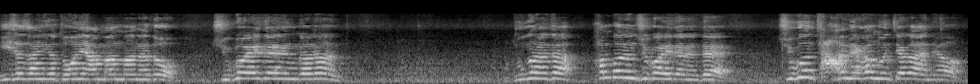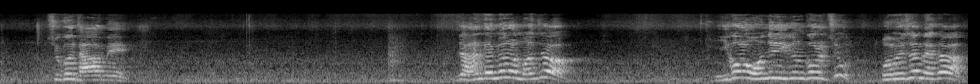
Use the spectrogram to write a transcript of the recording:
이 세상에서 돈이 한 만만 해도 죽어야 되는 거는 누구나 다 한 번은 죽어야 되는데 죽은 다음에가 문제가 아니야. 죽은 다음에. 자, 한다면은 먼저 이걸 오늘 읽은 걸쭉 보면서 내가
